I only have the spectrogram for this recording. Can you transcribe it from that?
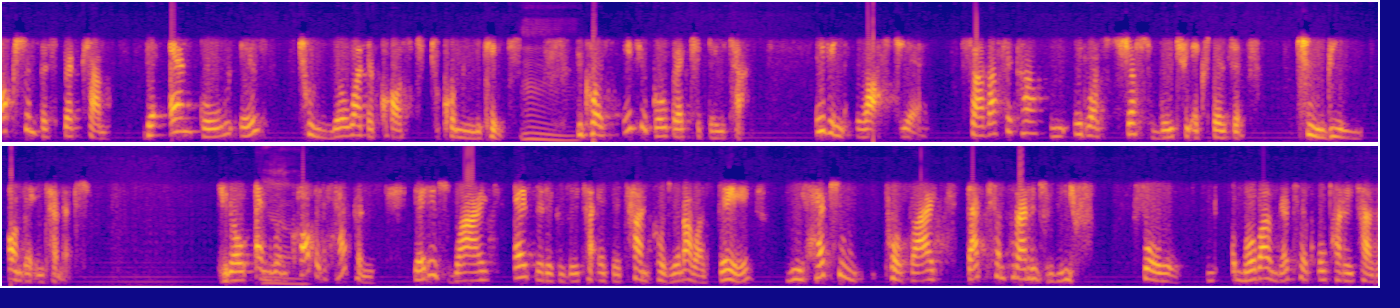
auction the spectrum, the end goal is to lower the cost to communicate. Mm. Because if you go back to data, even last year, South Africa, it was just way too expensive to be on the internet. You know, and yeah. when COVID happened, that is why, as the regulator at the time, because when I was there, we had to provide that temporary relief for mobile network operators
